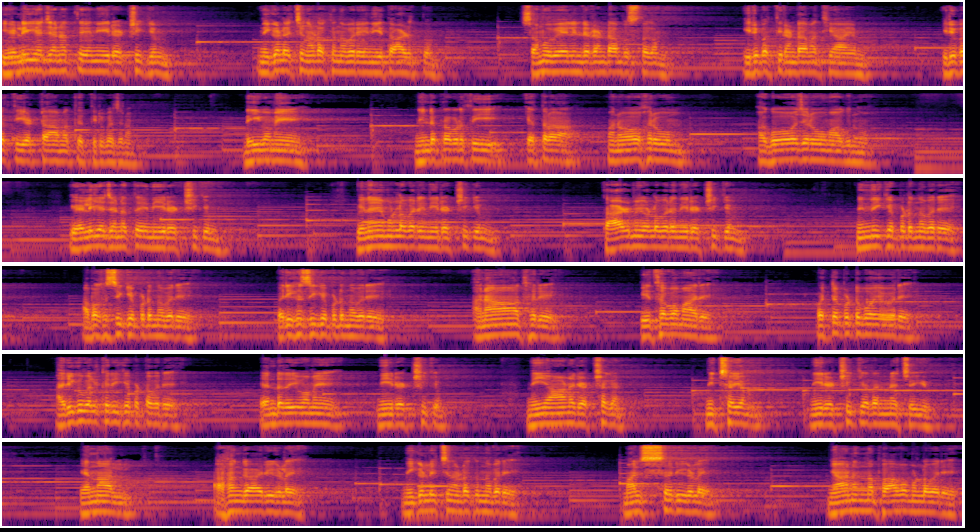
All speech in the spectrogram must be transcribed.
എളിയ ജനത്തെ നീ രക്ഷിക്കും. നികളച്ച് നടക്കുന്നവരെ നീ താഴ്ത്തും. സമുവേലിന്റെ രണ്ടാം പുസ്തകം ഇരുപത്തിരണ്ടാം അധ്യായം ഇരുപത്തിയെട്ടാമത്തെ തിരുവചനം. ദൈവമേ നിന്റെ പ്രവൃത്തി എത്ര മനോഹരവും അഗോചരവുമാകുന്നു. എളിയ ജനത്തെ നീ രക്ഷിക്കും. വിനയമുള്ളവരെ നീ രക്ഷിക്കും. താഴ്മയുള്ളവരെ നീ രക്ഷിക്കും. നിന്ദിക്കപ്പെടുന്നവരെ അപഹസിക്കപ്പെടുന്നവരെ പരിഹസിക്കപ്പെടുന്നവരെ അനാഥരെ വിധവമാരെ ഒറ്റപ്പെട്ടു പോയവരെ അരികുവൽക്കരിക്കപ്പെട്ടവരെ എന്റെ ദൈവമേ നീ രക്ഷിക്കും. നീയാണ് രക്ഷകൻ. നിശ്ചയം നീ രക്ഷിക്കുക തന്നെ ചെയ്യും. എന്നാൽ അഹങ്കാരികളെ നിഗളിച്ച് നടക്കുന്നവരെ മത്സരികളെ ഞാനെന്ന ഭാവമുള്ളവരെ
